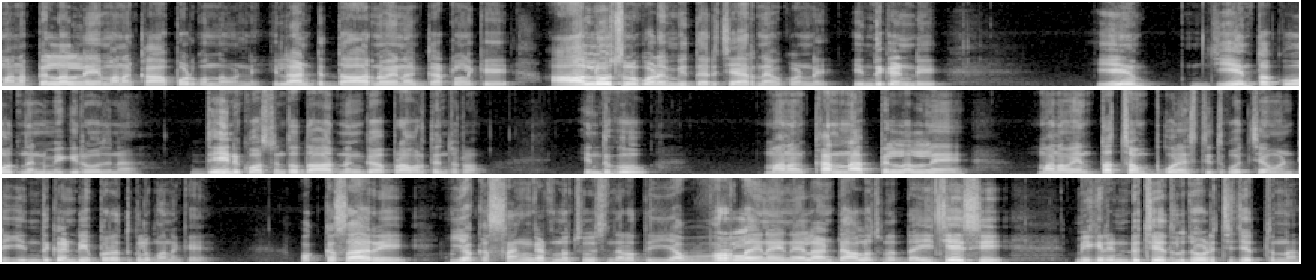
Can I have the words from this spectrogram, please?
మన పిల్లల్ని మనం కాపాడుకుందామండి. ఇలాంటి దారుణమైన ఘటనలకి ఆలోచనలు కూడా మీ దరి చేరనివ్వకండి. ఎందుకండి? ఏం ఏం తక్కువ అవుతుందండి మీకు ఈ రోజున? దేనికోసం ఇంత దారుణంగా ప్రవర్తించడం? ఎందుకు? మనం కన్నా పిల్లల్ని మనం ఎంత చంపుకునే స్థితికి వచ్చామంటే ఎందుకండి ఈ బ్రతుకులు మనకి? ఒక్కసారి ఈ యొక్క సంఘటన చూసిన తర్వాత ఎవరిలోనైనా ఇలాంటి ఆలోచన దయచేసి మీకు రెండు చేతులు జోడించి చెప్తున్నా.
